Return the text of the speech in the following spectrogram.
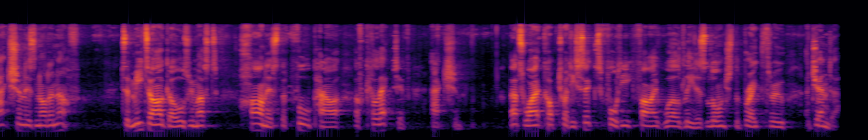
action is not enough. To meet our goals, we must harness the full power of collective action. That's why at COP26, 45 world leaders launched the Breakthrough Agenda,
